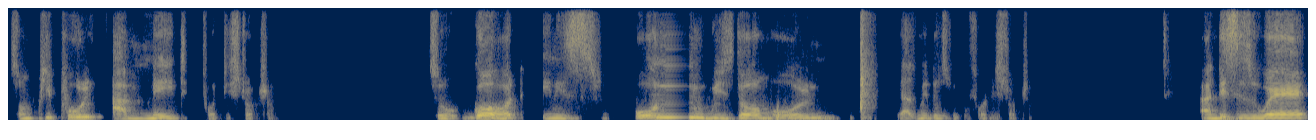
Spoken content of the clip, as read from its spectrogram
Some people are made for destruction. So God, in his own wisdom, own, he has made those people for destruction. And this is where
